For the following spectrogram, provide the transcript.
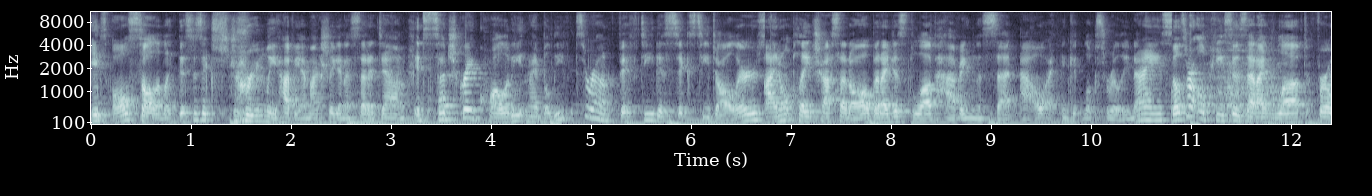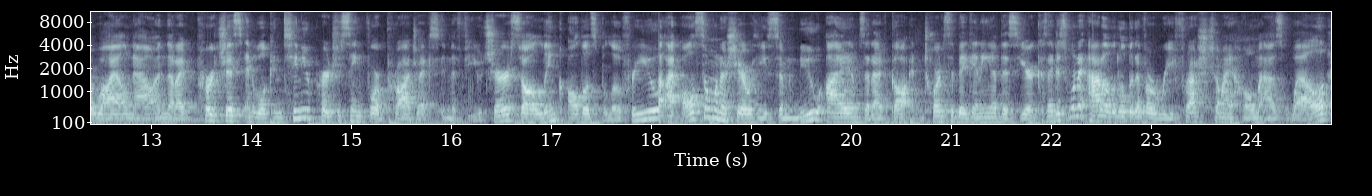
It's all solid. Like this is extremely heavy. I'm actually gonna set it down. It's such great quality and I believe it's around 50 to $60. I don't play chess at all, but I just love having the set out. I think it looks really nice. Those are all pieces that I've loved for a while now and that I've purchased and will continue purchasing for projects in the future. So I'll link all those below for you. I also wanna share with you some new items that I've gotten towards the beginning of this year because I just wanna add a little bit of a refresh to my home as well.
